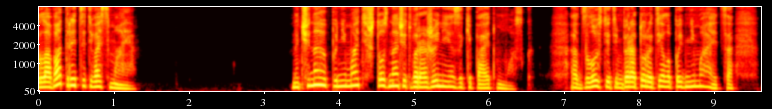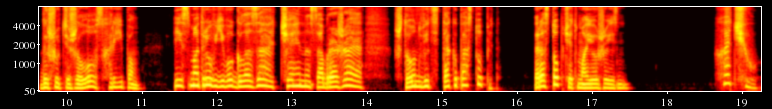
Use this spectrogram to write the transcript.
Глава 38. Начинаю понимать, что значит выражение «закипает мозг». От злости температура тела поднимается, дышу тяжело, с хрипом, и смотрю в его глаза, отчаянно соображая, что он ведь так и поступит, растопчет мою жизнь. «Хочу»,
